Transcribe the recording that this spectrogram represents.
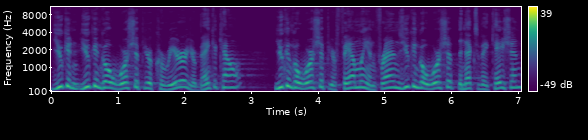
You can, you can go worship your career, your bank account. You can go worship your family and friends. You can go worship the next vacation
